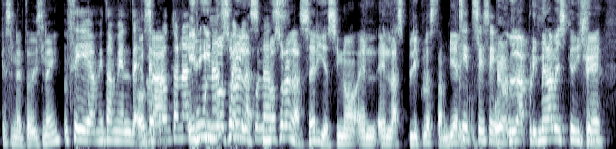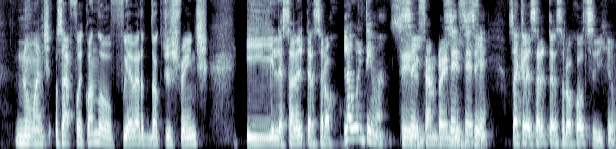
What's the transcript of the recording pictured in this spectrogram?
¿Es neta Disney? Sí, a mí también. De, pronto en algunas y, no, solo en las, no solo en las series, sino en, en las películas también. Sí, sí, sí. la primera vez que dije, no manches, o sea, fue cuando fui a ver Doctor Strange y le sale el tercer ojo. La última. Sí, Sam Raimi. Sí, sí, O sea, que le sale el tercer ojo y dije,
